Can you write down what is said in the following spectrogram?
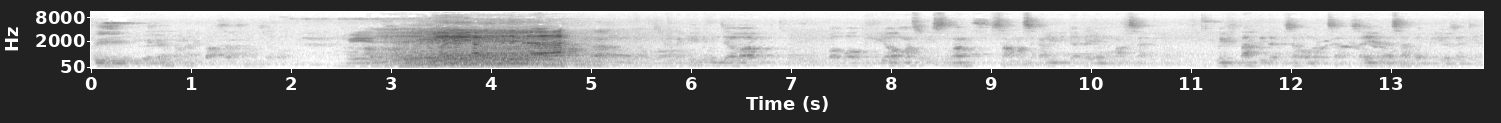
Pasti tidak pernah dipaksa sama siapa. Alhamdulillah. Sekali lagi ini menjawab bahwa beliau masuk Islam sama sekali tidak ada yang memaksa. Miftah tidak bisa memaksa. Saya hanya sahabat beliau saja.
